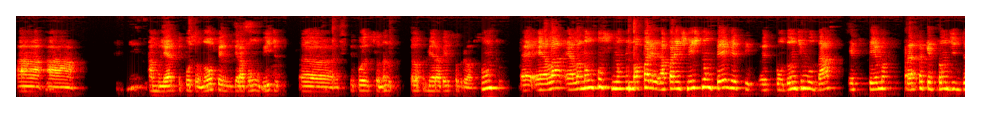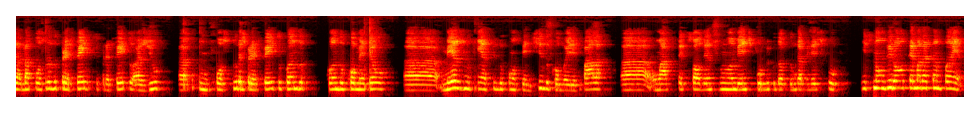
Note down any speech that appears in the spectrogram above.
a, a, a mulher se posicionou, fez, gravou um vídeo uh, se posicionando pela primeira vez sobre o assunto. é, ela, ela não, não, não, aparentemente não teve esse, esse condão de mudar esse tema para essa questão de, da postura do prefeito, se o prefeito agiu uh, com postura de prefeito quando, quando cometeu, uh, mesmo que tenha sido consentido, como ele fala, uh, um ato sexual dentro de um ambiente público, de um gabinete público. Isso não virou o tema da campanha.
